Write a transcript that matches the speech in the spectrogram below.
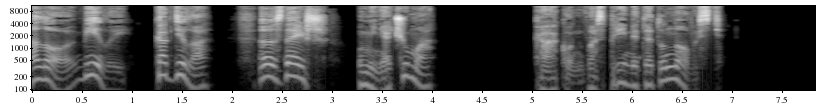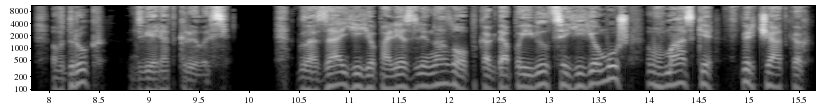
«Алло, милый, как дела? А, знаешь, у меня чума». Как он воспримет эту новость? Вдруг дверь открылась. Глаза ее полезли на лоб, когда появился ее муж в маске, в перчатках,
